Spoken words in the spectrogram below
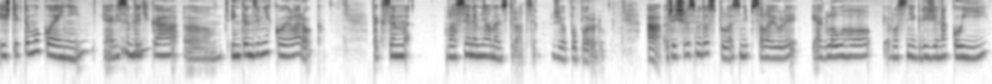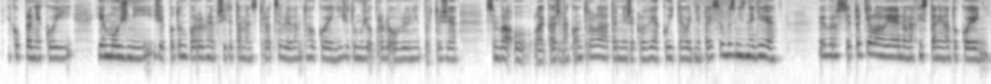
Ještě k tomu kojení. Já když jsem teďka uh, intenzivně kojila rok, tak jsem vlastně neměla menstruaci, že jo, po porodu. A řešili jsme to spolu, já jsem psala Juli, jak dlouho vlastně, když žena kojí, jako plně kojí, je možný, že po tom porodu nepřijde ta menstruace vlivem toho kojení, že to může opravdu ovlivnit, protože jsem byla u lékaře na kontrole a ten mi řekl, vy jak kojíte hodně, tady se vůbec nic neděje. Je prostě to tělo je jenom nachystané na to kojení.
